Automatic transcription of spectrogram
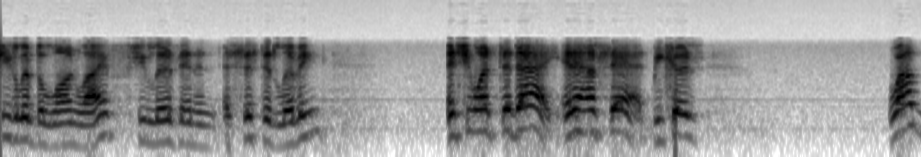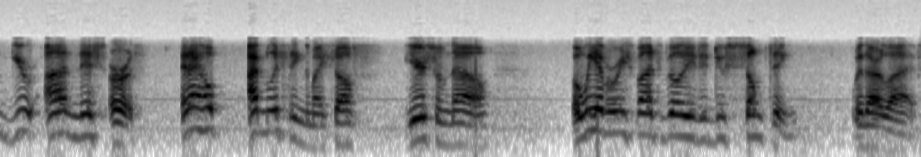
She's lived a long life. She lives in an assisted living. And she wants to die. And how sad because while you're on this earth, and I hope I'm listening to myself years from now But we have a responsibility to do something with our lives.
